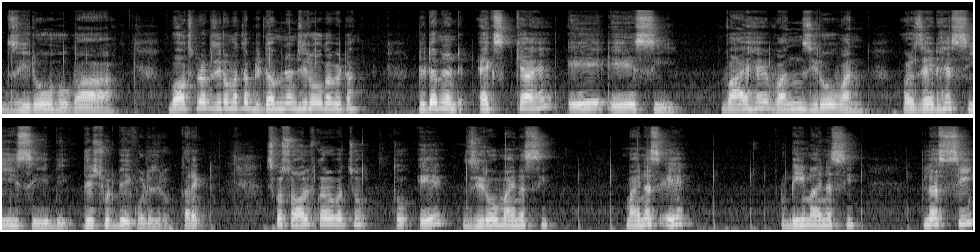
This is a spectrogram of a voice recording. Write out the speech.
ज़ीरो होगा। बॉक्स प्रोडक्ट ज़ीरो मतलब डिटर्मिनेंट ज़ीरो होगा बेटा। डिटर्मिनेंट एक्स क्या है? ए ए सी वाई है वन ज़ीरो वन और जेड है C C B this should be equal to zero correct इसको सॉल्व करो बच्चों। तो A zero minus C minus A B minus C plus C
